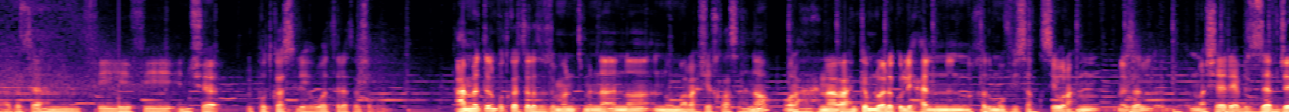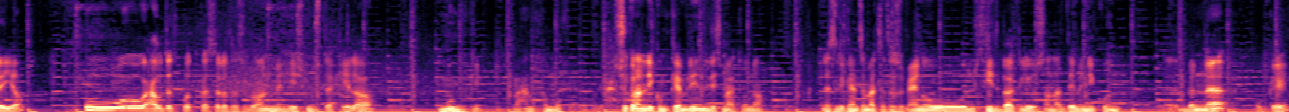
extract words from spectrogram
هذا ساهم في في إنشاء البودكاست اللي هو 73 عامة البودكاست 73 نتمنى انه إنه ما راحش يخلص هنا وراح إحنا راح نكملوا على كل حال نخدموا في سقسي وراح مازال المشاريع بزاف جاية. وعودة بودكاست 73 ماهيش مستحيلة ممكن راح نخممو فيها على كل حال. شكرا لكم كاملين اللي سمعتونا. الناس اللي كانت مع 73 وال feedback اللي وصلنا دائما يكون بناء okay؟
